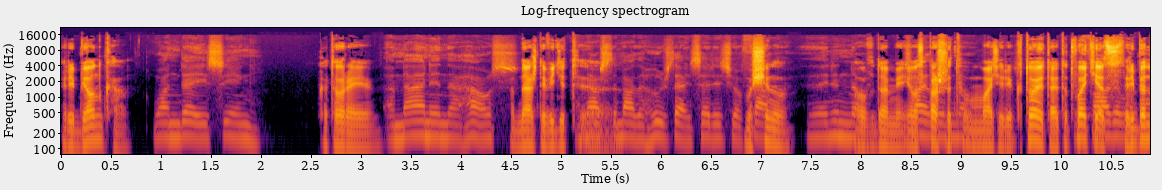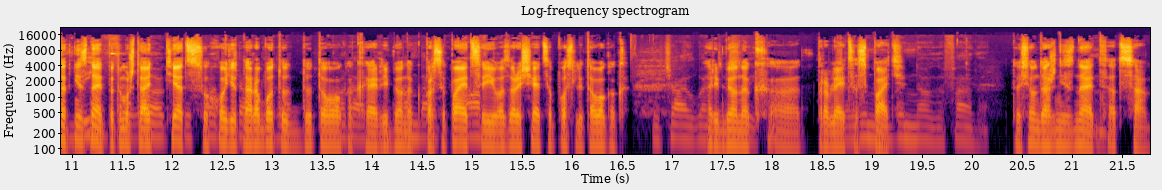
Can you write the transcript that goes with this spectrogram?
ребенка, который однажды видит э, мужчину в доме, и он спрашивает у матери, кто это? Это твой отец. Ребенок не знает, потому что отец уходит на работу до того, как ребенок просыпается и возвращается после того, как ребенок э, отправляется спать. То есть он даже не знает отца.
